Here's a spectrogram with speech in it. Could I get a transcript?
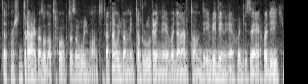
Tehát most drága az adathordozó, úgymond. Tehát nem úgy van, mint a Blu-ray-nél, vagy a nem tudom, DVD-nél, hogy, izé, hogy így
